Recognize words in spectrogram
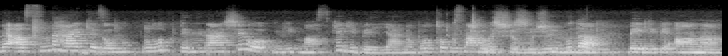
Ve aslında herkes o mutluluk denilen şey o bir maske gibi. Yani o botokslanmış bir şey. Duygu da belli bir ana,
